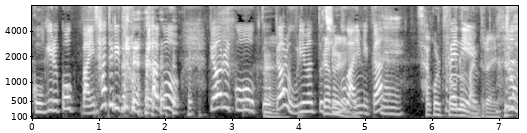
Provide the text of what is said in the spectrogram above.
고기를 꼭 많이 사드리도록 하고 뼈를 꼭또 네. 뼈를 우리면 또 진국 아닙니까? 네. 사골 프로를 후배님. 만들어야죠. 좀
